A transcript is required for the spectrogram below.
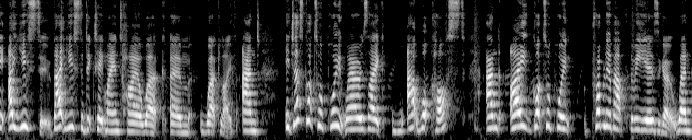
It, I used to. That used to dictate my entire work um, work life, and it just got to a point where I was like, at what cost? And I got to a point probably about three years ago when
